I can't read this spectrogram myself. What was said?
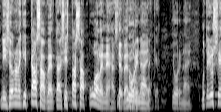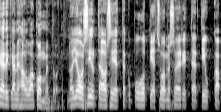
Niin se on ainakin tasaverta, siis tasapuolinenhan se vero Juuri näin, juuri näin. Mutta Jussi Eerikäinen haluaa kommentoida. No joo, siltä osin, että kun puhuttiin, että Suomessa on erittäin tiukka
